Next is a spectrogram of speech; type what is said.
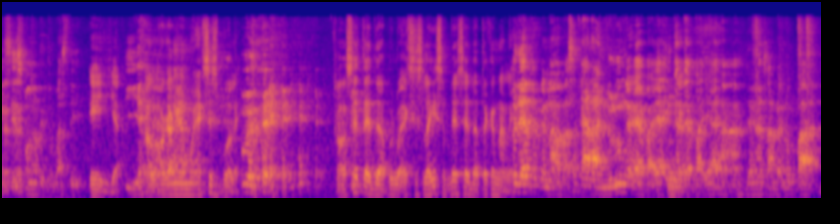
Ngeksis banget itu pasti. Iya. Iya. Kalau orang yang mau eksis boleh. Boleh. Kalau saya tidak perlu eksis lagi, sebenarnya saya sudah terkenal ya. Udah terkenal Pak. Sekarang dulu nggak ya Pak ya? Ingat ya Pak ya. Nah, jangan sampai lupa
